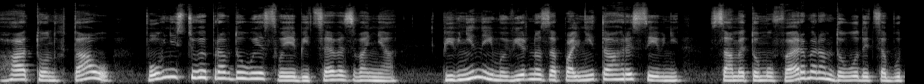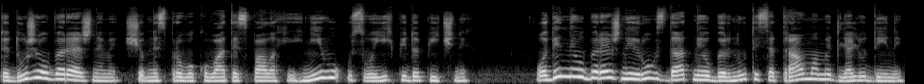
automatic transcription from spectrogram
Га-Тонг-Тау повністю виправдовує своє бійцеве звання. Півні неймовірно запальні та агресивні. Саме тому фермерам доводиться бути дуже обережними, щоб не спровокувати спалахи гніву у своїх підопічних. Один необережний рух здатний обернутися травмами для людини.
